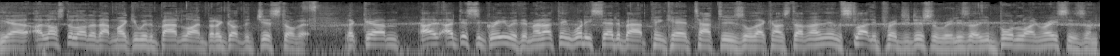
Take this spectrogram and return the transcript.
Yeah, I lost a lot of that, Mikey, with a bad line, but I got the gist of it. Look, um, I, I, disagree with him, and I think what he said about pink hair tattoos, all that kind of stuff, I think it was slightly prejudicial, really. It's like borderline racism.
